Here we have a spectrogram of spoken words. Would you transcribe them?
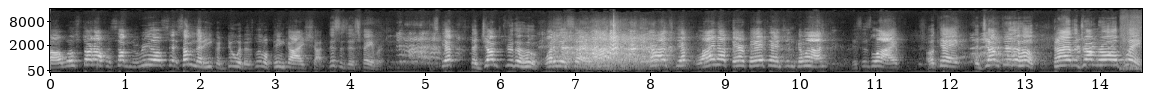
Uh, we'll start off with something real, something that he could do with his little pink eyes shut. This is his favorite. Skip, the jump through the hoop. What do you say, huh? Come on, Skip, line up there, pay attention, come on. This is live. Okay, the jump through the hoop. Can I have the drum roll, please?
